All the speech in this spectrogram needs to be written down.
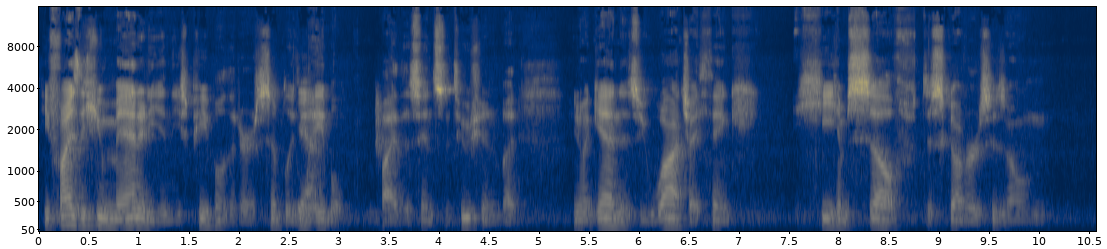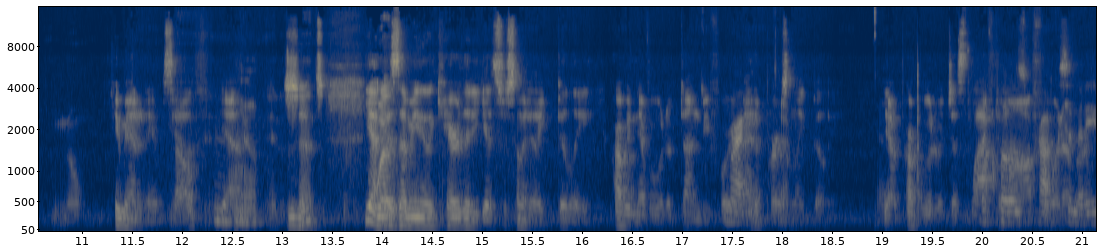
he finds the humanity in these people that are simply Yeah. labeled by this institution. But you know, again, as you watch, I think he himself discovers his own, you know, Humanity himself. Yeah. Yeah. Yeah. in a Mhm. sense. Yeah, Well- because I mean, the care that he gets for somebody like Billy, he probably never would have done before Right. he met a person like Billy. You know, probably would have just How laughed him close off or whatever. proximity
